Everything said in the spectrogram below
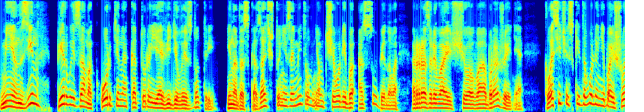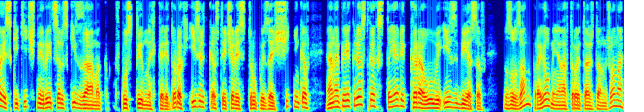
Миензин — первый замок Ордена, который я видел изнутри. И надо сказать, что не заметил в нем чего-либо особенного, разрывающего воображение. Классический, довольно небольшой, эскетичный рыцарский замок. В пустынных коридорах изредка встречались трупы защитников — а на перекрестках стояли караулы из бесов. Зузан провел меня на второй этаж донжона,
